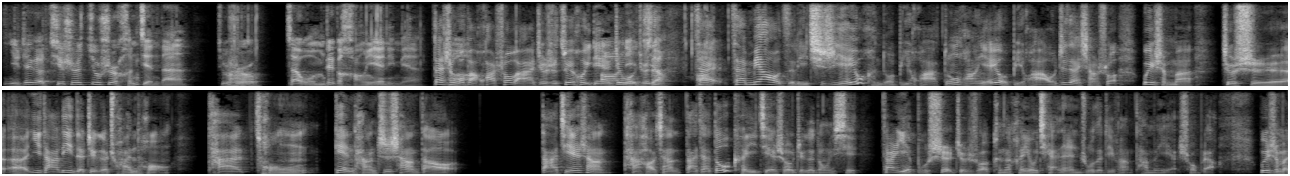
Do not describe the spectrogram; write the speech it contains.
你这个其实就是很简单，就是。在我们这个行业里面，但是我把话说完，就是最后一点，就我觉得在在庙子里其实也有很多壁画，敦煌也有壁画。我就在想说，为什么就是呃，意大利的这个传统，它从殿堂之上到大街上，它好像大家都可以接受这个东西。当然也不是，就是说可能很有钱的人住的地方，他们也受不了。为什么？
